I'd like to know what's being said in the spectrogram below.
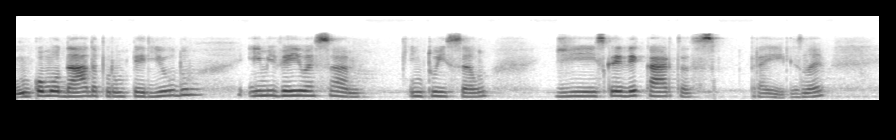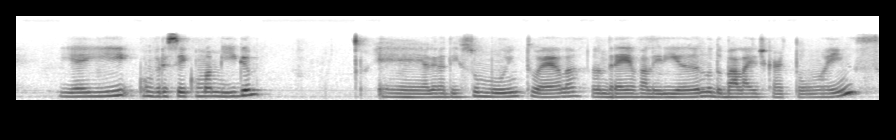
incomodada por um período e me veio essa intuição de escrever cartas para eles, né? E aí conversei com uma amiga, é, agradeço muito ela, Andréia Valeriano, do Balaio de Cartões.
